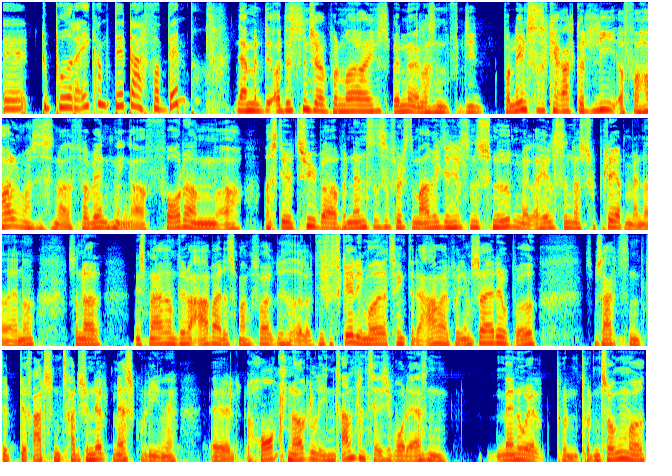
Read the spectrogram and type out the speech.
øh, du bryder dig ikke om det, der er forventet. Ja, men det, og det synes jeg på en måde er rigtig spændende, eller sådan, fordi på den ene side, så kan jeg ret godt lide at forholde mig til sådan noget forventninger og fordomme og, og stereotyper, og på den anden side, så føles det meget vigtigt at hele tiden at snyde dem, eller hele tiden at supplere dem med noget andet. Så når jeg snakker om det med arbejdets mangfoldighed, eller de forskellige måder, jeg tænkte det arbejde på, jamen så er det jo både, som sagt, sådan, det, det ret sådan traditionelt maskuline, øh, hårde knokkel i en grænplantage, hvor det er sådan manuelt på, den- på den tunge måde,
